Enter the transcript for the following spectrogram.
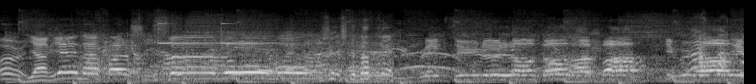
1. Y'a rien à faire, je suis seul au monde! J'étais pas prêt. Mais tu ne l'entendras pas, qui pleure et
